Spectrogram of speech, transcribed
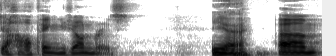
hopping genres. yeah. Um,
